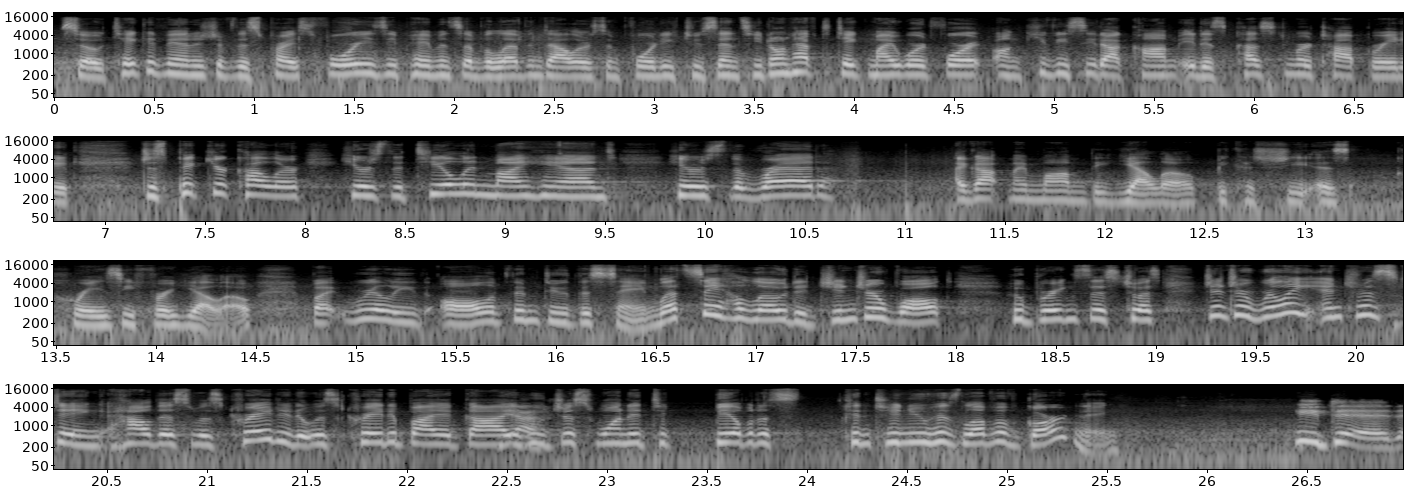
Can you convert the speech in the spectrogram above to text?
So take advantage of this price. Four easy payments of $11.42. You don't have to take my word for it on QVC.com. It is customer top rated. Just pick your color. Here's the teal in my hand. Here's the red. I got my mom the yellow because she is crazy for yellow. But really, all of them do the same. Let's say hello to Ginger Walt, who brings this to us. Ginger, really interesting how this was created. It was created by a guy who just wanted to be able to continue his love of gardening. He did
